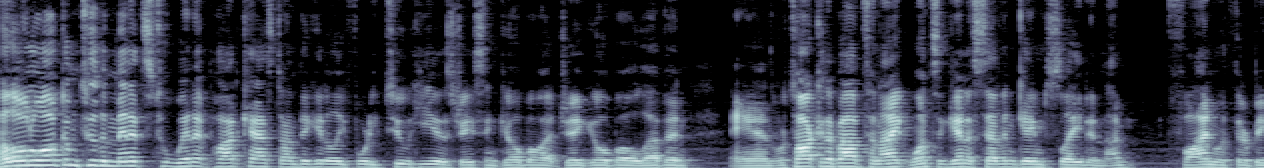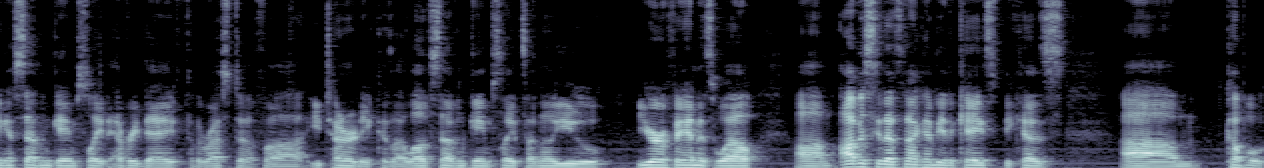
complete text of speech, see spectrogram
Hello and welcome to the Minutes to Win It podcast on Big Italy 42. He is Jason Guilbault at jguilbault11, and we're talking about tonight once again a seven game slate, and I'm fine with there being a seven game slate every day for the rest of uh, eternity because I love seven game slates. I know you you're a fan as well. Um, obviously, that's not going to be the case because um, couple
